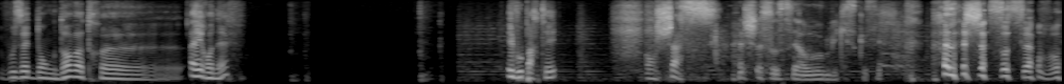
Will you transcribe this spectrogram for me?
Vous êtes donc dans votre euh, aéronef et vous partez en chasse. La chasse au cerveau, mais qu'est-ce que c'est la chasse au cerveau.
